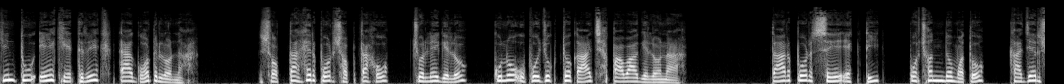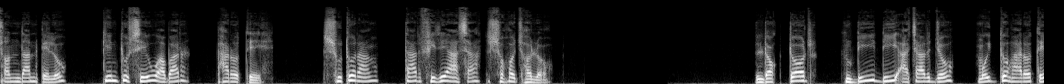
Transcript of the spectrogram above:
কিন্তু ক্ষেত্রে তা ঘটল না। সপ্তাহের পর সপ্তাহ চলে গেল, কোনো উপযুক্ত কাজ পাওয়া গেল না। তারপর সে একটি পছন্দ মতো কাজের সন্ধান পেল, কিন্তু সেও আবার ভারতে। সুতরাং তার ফিরে আসা সহজ হল। ডক্টর ডি ডি আচার্য মধ্য ভারতে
